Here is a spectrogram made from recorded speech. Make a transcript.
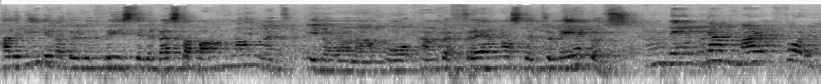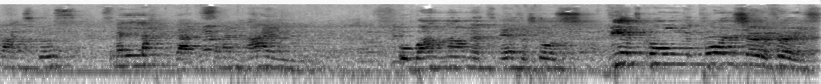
Hade vi delat ut ett pris till det bästa bandnamnet i Dalarna och kanske fränaste turnébuss? Det är en gammal folkvagnsbuss som är lackad som en haj. Och bandnamnet är förstås Vietkong Porn Surfers.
